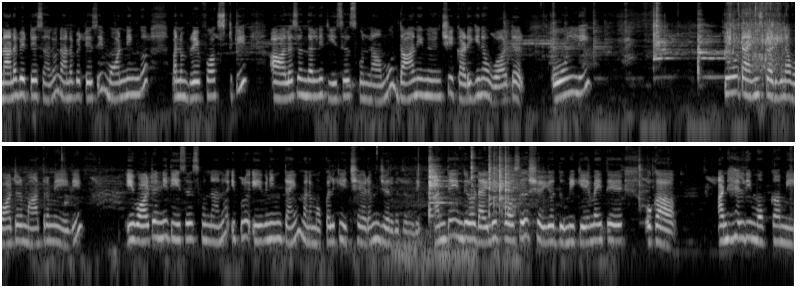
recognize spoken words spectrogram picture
నానబెట్టేశాను. నానబెట్టేసి మార్నింగ్ మనం బ్రేక్ఫాస్ట్కి ఆ అలసందల్ని తీసేసుకున్నాము. దాని నుంచి కడిగిన వాటర్ ఓన్లీ టూ టైమ్స్ కడిగిన వాటర్ మాత్రమే ఇది. ఈ వాటర్ని తీసేసుకున్నాను. ఇప్పుడు ఈవినింగ్ టైం మన మొక్కలకి ఇచ్చేయడం జరుగుతుంది. అంతే ఇందులో డైలీ ప్రాసెస్ చేయొద్దు. మీకు ఏమైతే ఒక అన్హెల్దీ మొక్క మీ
